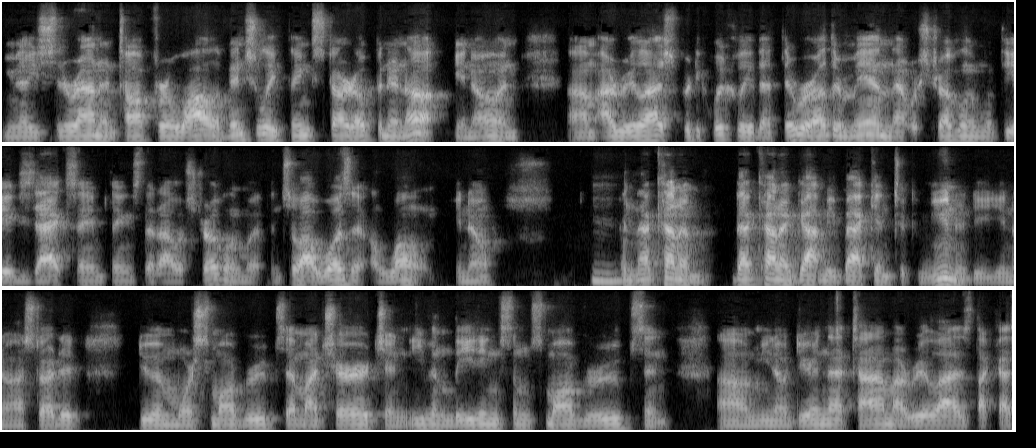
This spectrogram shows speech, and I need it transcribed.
you know, you sit around and talk for a while, eventually things start opening up, you know, and um, I realized pretty quickly that there were other men that were struggling with the exact same things that I was struggling with. And so I wasn't alone, you know, Mm. and that kind of, that kind of got me back into community. You know, I started doing more small groups at my church and even leading some small groups. And, um, you know, during that time, I realized like I,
